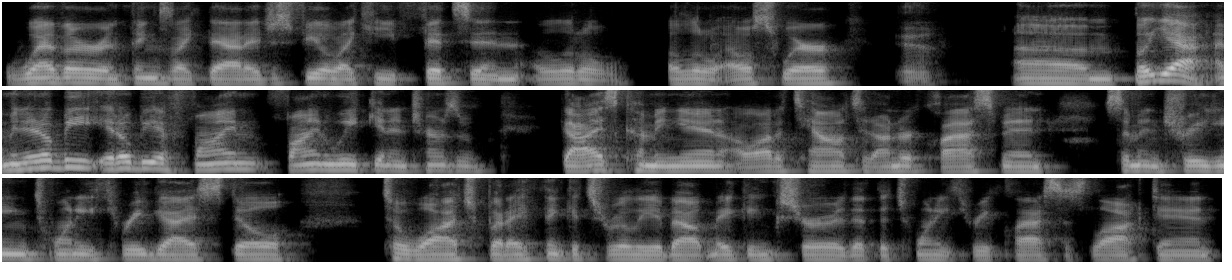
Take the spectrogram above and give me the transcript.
weather and things like that. I just feel like he fits in a little a little elsewhere. Yeah. Um, but yeah, I mean, it'll be it'll be a fine fine weekend in terms of guys coming in, a lot of talented underclassmen, some intriguing 23 guys still to watch. But I think it's really about making sure that the 23 class is locked in.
